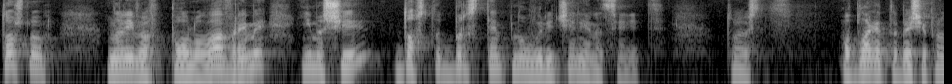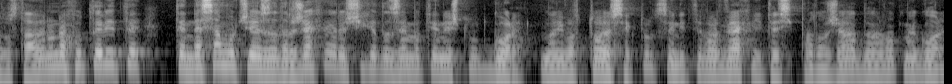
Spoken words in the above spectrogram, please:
точно нали, в по това време имаше доста бърз темп на увеличение на цените. Тоест, облагата беше предоставена на хотелите, те не само, че я задържаха, решиха да вземат и нещо отгоре. Нали, в този сектор цените вървяха и те си продължават да върват нагоре.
